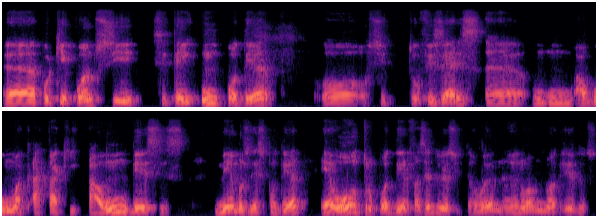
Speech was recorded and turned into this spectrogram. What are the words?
É, porque quando se, se tem um poder, ou se tu fizeres é, um, um, algum ataque a um desses membros desse poder, é outro poder fazendo isso. Então, eu, eu não, não acredito nisso.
